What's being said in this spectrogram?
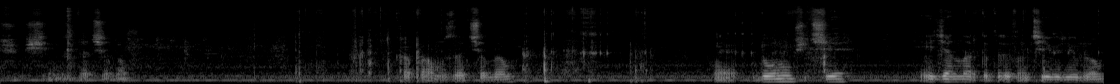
Şu işimizi de açalım. Kapağımızı açalım. Evet, donmuş içi. Heyecanlı arka tarafını çeviriyorum.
